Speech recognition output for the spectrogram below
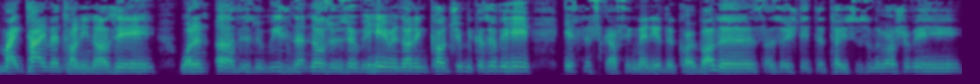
Mike time at Tony Nazi. What on earth is the reason that Nazir is over here and not in Kodshim? Because over here it's discussing many of the Korbanas. As I state the Tosfos and the Rosh over here.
